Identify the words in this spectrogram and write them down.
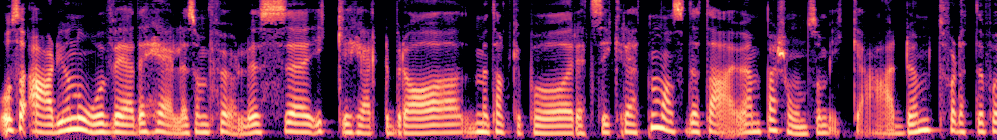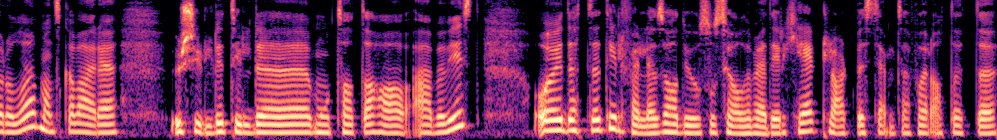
Og så er det jo noe ved det hele som føles eh, ikke helt bra med tanke på rettssikkerheten. Altså dette er jo en person som ikke er dømt for dette forholdet. Man skal være uskyldig til det motsatte er bevist. Og i dette tilfellet så hadde jo sosiale medier helt klart bestemt seg for at dette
